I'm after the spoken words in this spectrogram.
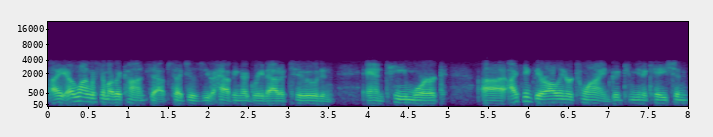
I, along with some other concepts such as you know, having a great attitude and and teamwork. Uh, I think they're all intertwined. Good communication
